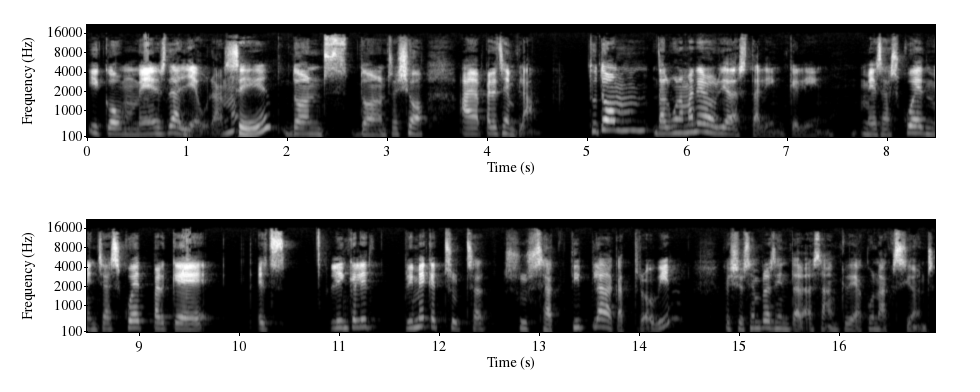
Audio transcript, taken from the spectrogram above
i com més de lleure, no? Sí. Doncs, doncs això. Uh, per exemple, tothom d'alguna manera hauria d'estar a LinkedIn. Més escuet, menys escuet, perquè ets, LinkedIn, primer que ets susceptible de que et trobin, que això sempre és interessant, crear connexions.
